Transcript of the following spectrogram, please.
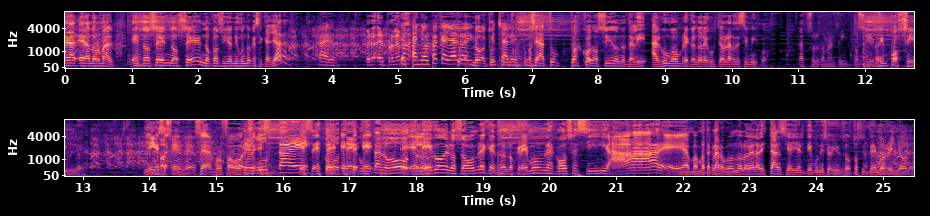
era, era normal. Entonces, no sé, no consiguió ninguno que se callara. Claro. Pero el problema Español para callarlo y No, tú- échale. o sea, tú, tú has conocido, Natalie, algún hombre que no le guste hablar de sí mismo. absolutamente imposible. es imposible. Y en esa- Imposible. o sea, por favor. Te ese- gusta ese- esto, te gusta lo otro. El ego de los hombres que nos, nos creemos una cosa así. Ah, eh, vamos a estar claro, cuando uno lo ve a la distancia y el tiempo, uno dice, oye, nosotros sí tenemos riñones.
